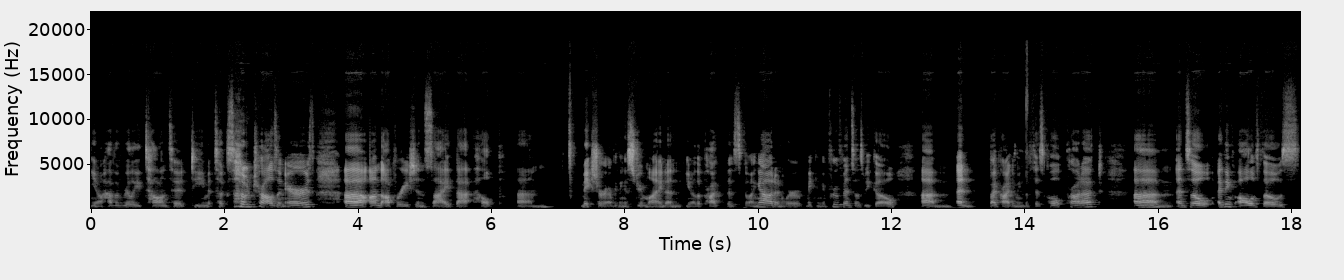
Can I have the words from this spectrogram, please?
you know have a really talented team. It took some trials and errors uh, on the operations side that help um, make sure everything is streamlined and you know the product is going out and we're making improvements as we go. Um, and by product, I mean the physical product. Mm-hmm. Um, and so I think all of those,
